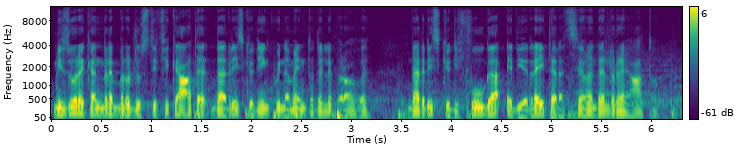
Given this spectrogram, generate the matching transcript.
Misure che andrebbero giustificate dal rischio di inquinamento delle prove, dal rischio di fuga e di reiterazione del reato,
